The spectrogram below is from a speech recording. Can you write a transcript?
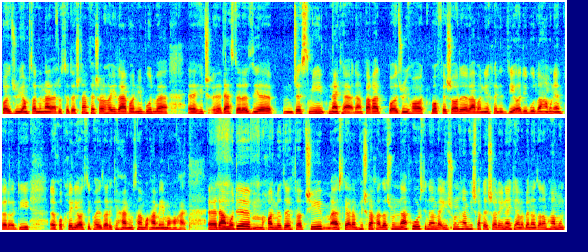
بازجوییام سال 93 داشتم فشارهای روانی بود و هیچ دسترازی جسمی نکردم فقط بازجویی ها با فشار روانی خیلی زیادی بود و همون انفرادی خب خیلی آسیب های زده که هنوز هم با همه ماها هست. در مورد خانم زهتابچی ارز کردم هیچ وقت ازشون نپرسیدم و ایشون هم هیچ وقت اشاره نکردم و به نظرم همون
